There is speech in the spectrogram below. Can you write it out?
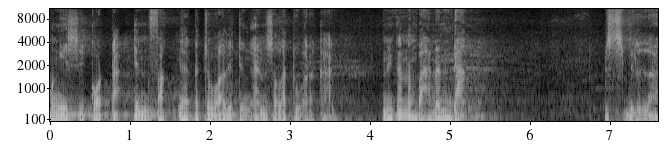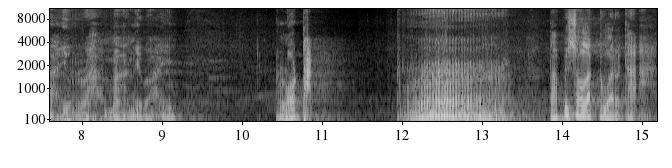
mengisi kotak infaknya kecuali dengan sholat dua. Ini kan nambah nendang. Bismillahirrahmanirrahim. Lotak. Tapi sholat dua rakaat.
